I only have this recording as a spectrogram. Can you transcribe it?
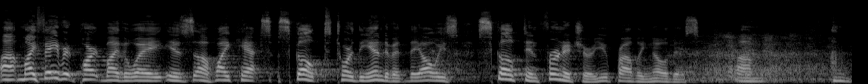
Uh, my favorite part, by the way, is uh, cats sculpt toward the end of it. They always sculpt in furniture. You probably know this. Um, um,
